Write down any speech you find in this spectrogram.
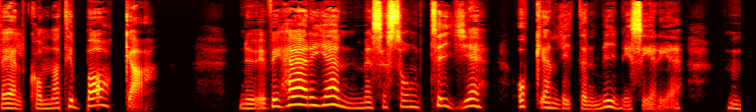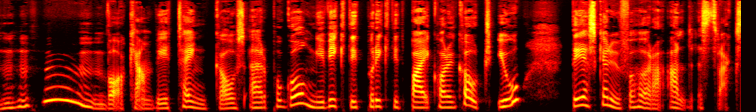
Välkomna tillbaka! Nu är vi här igen med säsong 10 och en liten miniserie. Mm, vad kan vi tänka oss är på gång i Viktigt på riktigt by Karin Coach? Jo, det ska du få höra alldeles strax.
